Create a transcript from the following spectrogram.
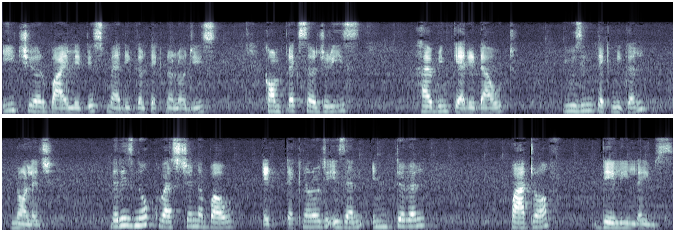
each year by latest medical technologies. Complex surgeries have been carried out using technical knowledge. There is no question about it. Technology is an integral part of daily lives.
